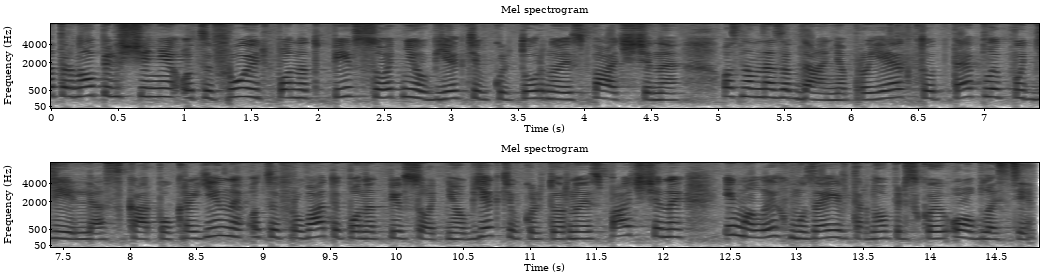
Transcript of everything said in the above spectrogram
На Тернопільщині оцифрують понад півсотні об'єктів культурної спадщини. Основне завдання проєкту Тепле Поділля Скарб України оцифрувати понад півсотні об'єктів культурної спадщини і малих музеїв Тернопільської області.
